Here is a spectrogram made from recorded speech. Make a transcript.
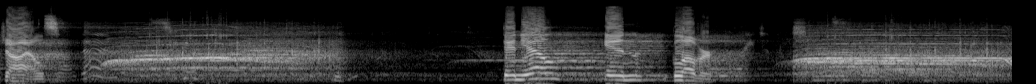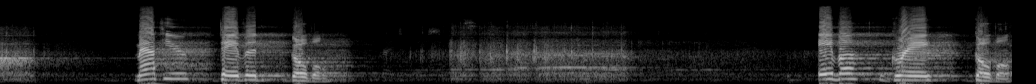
Giles. Danielle N. Glover. Matthew David Goebel. Ava Gray Goebel.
